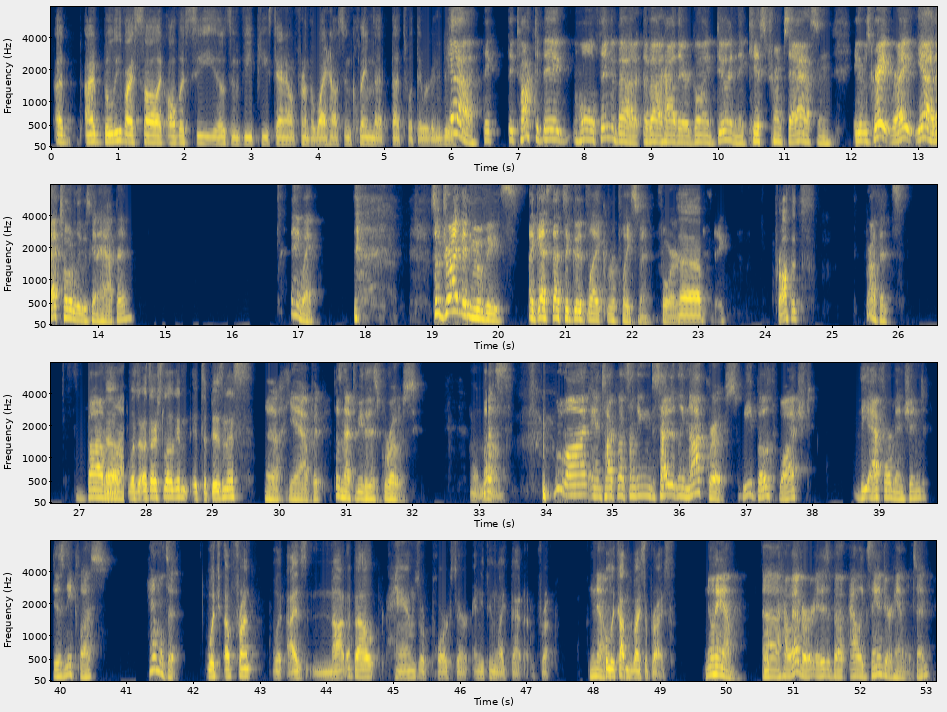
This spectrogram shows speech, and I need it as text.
Uh, I believe I saw like all the CEOs and VPs stand out in front of the White House and claim that that's what they were going to do. Yeah, they they talked a big whole thing about it, about how they were going to do it, and they kissed Trump's ass, and it was great, right? Yeah, that totally was going to happen. Anyway, So drive-in movies. I guess that's a good like replacement for uh, profits. Profits. Bottom uh, line. What's, what's our slogan? It's a business. Uh, yeah, but it doesn't have to be this gross. Well, no. Let's move on and talk about something decidedly not gross. We both watched the aforementioned Disney Plus Hamilton. Which up front, what is not about hams or porks or anything like that up front. No, Totally caught me by surprise. no ham. Uh, however, it is about Alexander Hamilton,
